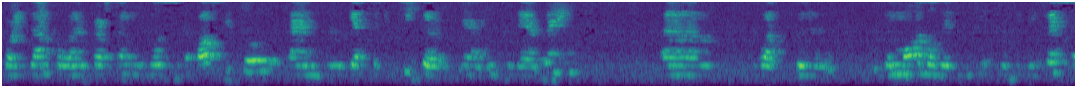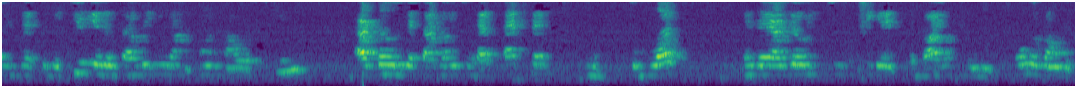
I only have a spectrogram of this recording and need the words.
for example, when a person goes to the hospital and gets a catheter yeah, into their veins, um, what uh, the model that exists of this infection is that the bacteria that are living on, on our skin are those that are going to have access to, to blood and they are going to create a biofilm all around the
